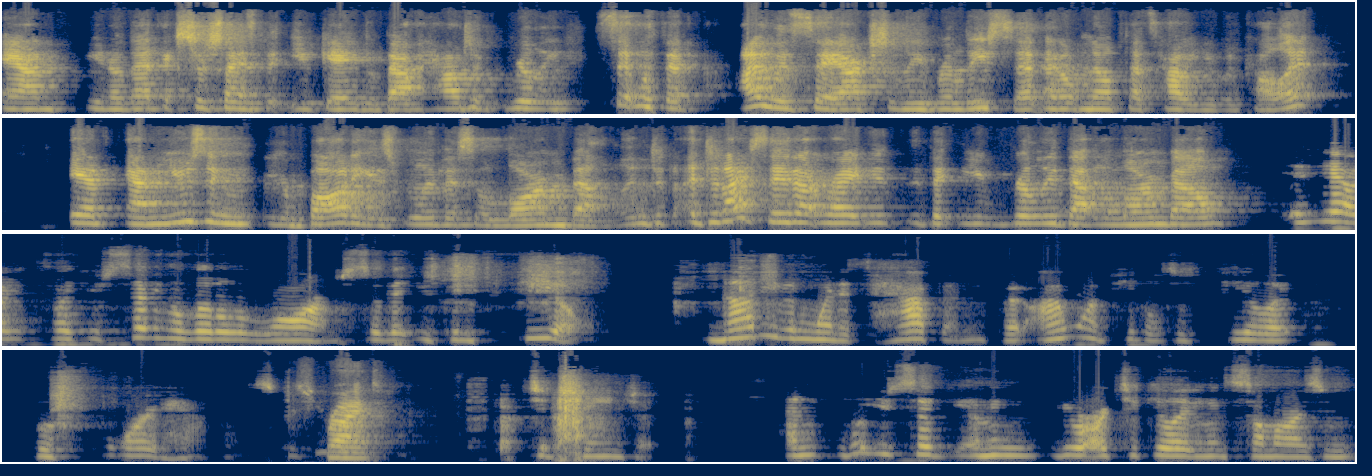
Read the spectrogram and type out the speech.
and you know that exercise that you gave about how to really sit with it. I would say actually release it. I don't know if that's how you would call it. And and using your body is really this alarm bell. And did, did I say that right? That you really that alarm bell? Yeah, it's like you're setting a little alarm so that you can feel, not even when it's happened, but I want people to feel it before it happens. Right. To change it. And what you said, I mean, you're articulating and summarizing,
